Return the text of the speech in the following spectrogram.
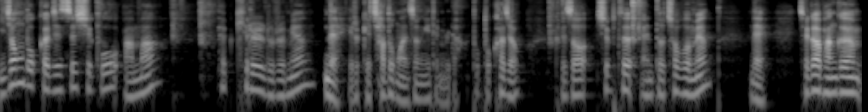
이 정도까지 쓰시고 아마 탭키를 누르면 네 이렇게 자동 완성이 됩니다. 똑똑하죠? 그래서 Shift Enter 쳐보면 네 제가 방금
